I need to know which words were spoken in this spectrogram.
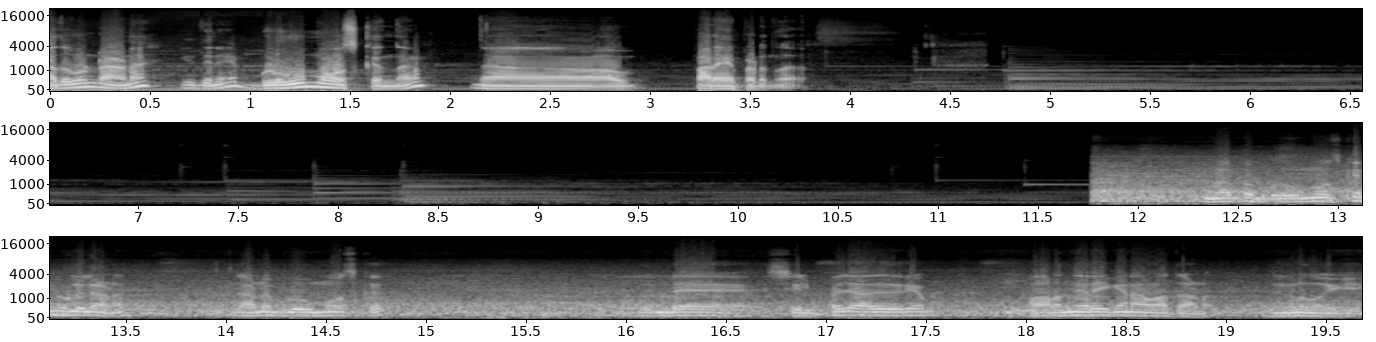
അതുകൊണ്ടാണ് ഇതിനെ ബ്ലൂ മോസ്ക് എന്ന് പറയപ്പെടുന്നത്. നമ്മളിപ്പോൾ ബ്ലൂ മോസ്കിന്റെ ഉള്ളിലാണ് ഇതാണ് ബ്ലൂ മോസ്ക് ഇതിന്റെ ശില്പചാതുര്യം പറഞ്ഞറിയിക്കാനാവാത്തതാണ്. നിങ്ങൾ നോക്കി.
